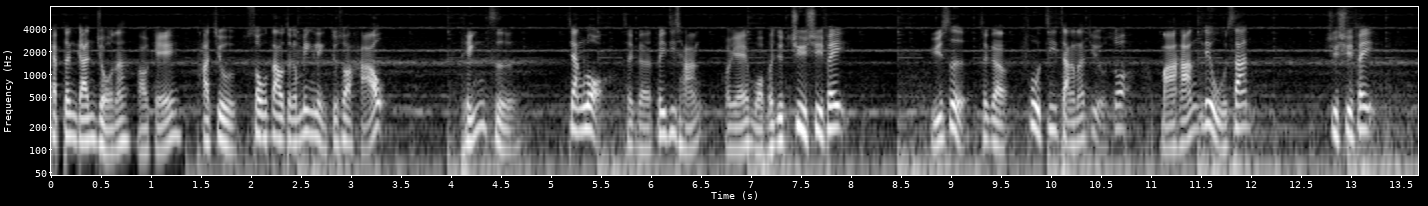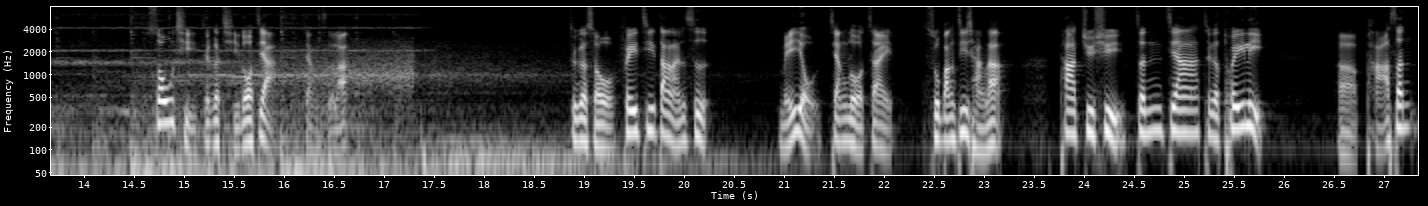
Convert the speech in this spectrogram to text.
Captain Ganjo 呢，OK，他就收到这个命令，就说：“好，停止降落这个飞机场，OK，我们就继续飞。”于是，这个副机长呢就有说：“马航六五三，继续飞，收起这个起落架，这样子了。”这个时候，飞机当然是没有降落在苏邦机场了，它继续增加这个推力，啊，爬升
